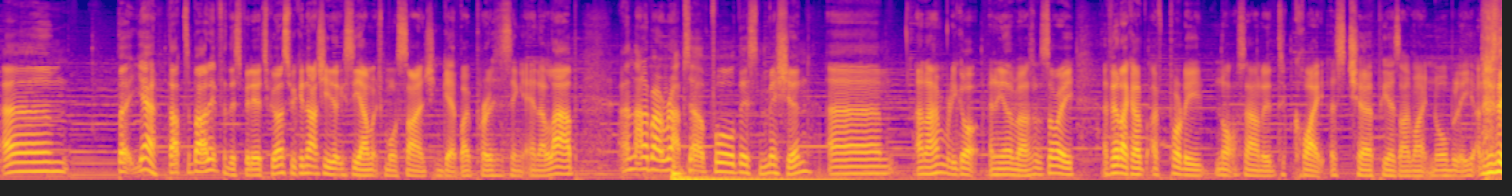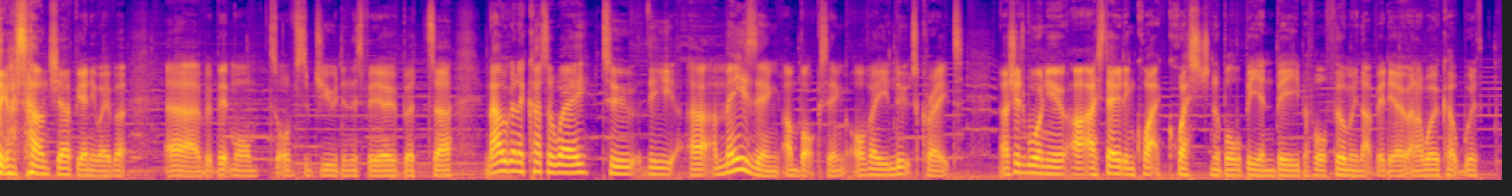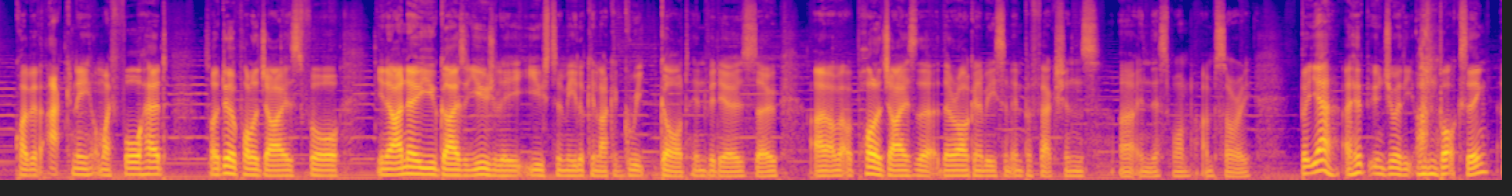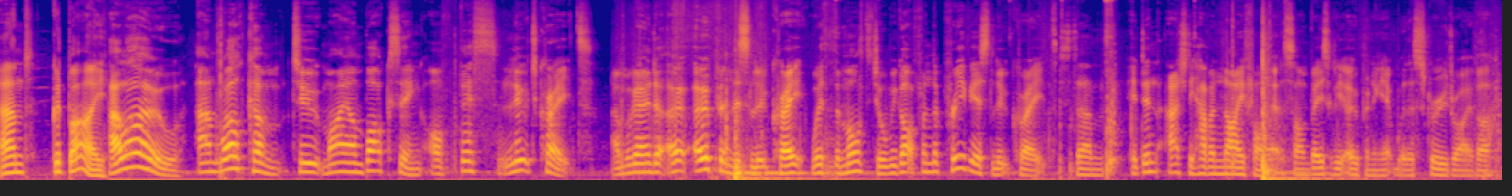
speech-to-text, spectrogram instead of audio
Um, but yeah, that's about it for this video. To be honest, we can actually see how much more science you can get by processing in a lab. And that about wraps it up for this mission. Um, and I haven't really got any other I'm sorry, I feel like I've, I've, probably not sounded quite as chirpy as I might normally. I don't think I sound chirpy anyway, but uh, a bit more sort of subdued in this video. But uh, now we're going to cut away to the uh, amazing unboxing of a loot crate. Now, I should warn you, I stayed in quite a questionable B&B before filming that video, and I woke up with quite a bit of acne on my forehead. So I do apologise for you know, I know you guys are usually used to me looking like a Greek god in videos, so I, I apologise that there are going to be some imperfections uh, in this one. I'm sorry. But yeah, I hope you enjoy the unboxing, and goodbye. Hello, and welcome to my unboxing of this loot crate. And we're going to open this loot crate with the multi-tool we got from the previous loot crate. Just, um, it didn't actually have a knife on it, so I'm basically opening it with a screwdriver.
